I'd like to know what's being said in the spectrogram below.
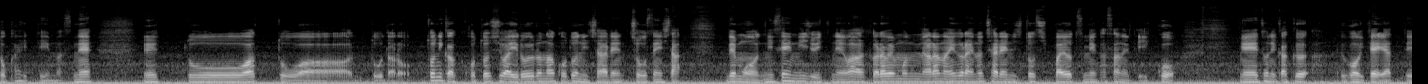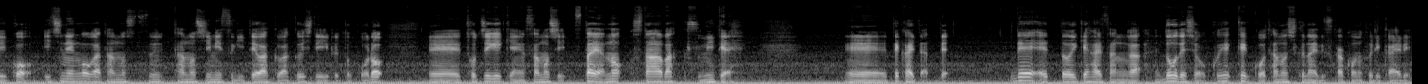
と書いていますね。えっと、あとは、どうだろう。とにかく今年はいろいろなことにチャレン、挑戦した。でも、2021年は比べ物にならないぐらいのチャレンジと失敗を積み重ねていこう。えー、とにかく動いてやっていこう。1年後が楽し、楽しみすぎてワクワクしているところ、えー、栃木県佐野市、ツタヤのスターバックスにて、えー、って書いてあって、で、えっと、池原さんが、どうでしょう？これ結構楽しくないですか？この振り返り。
